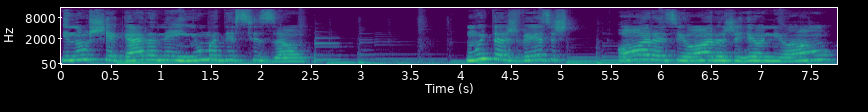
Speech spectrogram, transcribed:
e não chegar a nenhuma decisão. Muitas vezes, horas e horas de reunião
